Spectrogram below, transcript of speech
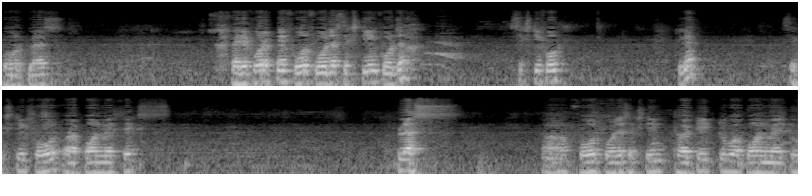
फोर प्लस पहले फोर रखते हैं फोर फोर जा सिक्सटीन फोर जा सिक्सटी फोर ठीक है? सिक्सटी फोर और अपॉन में सिक्स प्लस फोर फोर जा सिक्सटीन थर्टी टू अपॉन में टू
